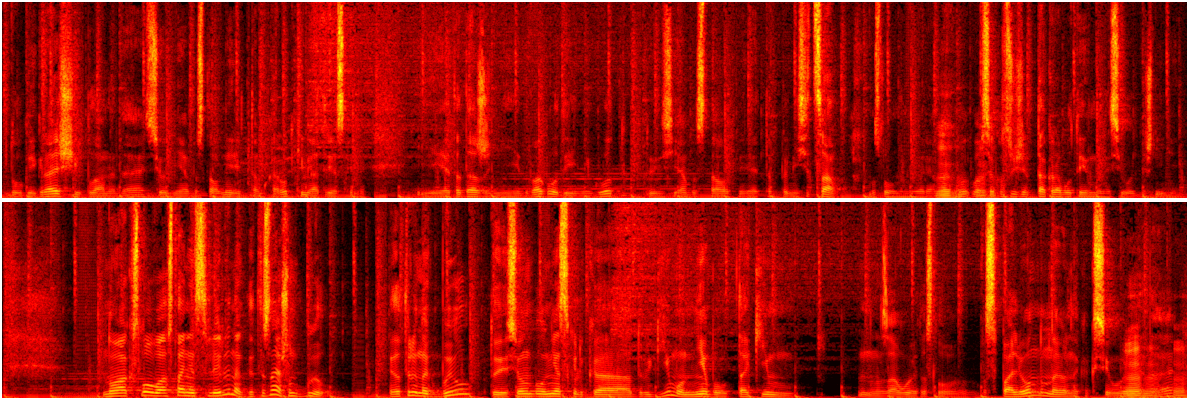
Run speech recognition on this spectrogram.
долгоиграющие планы, да, сегодня я бы стал мерить там короткими отрезками. И это даже не два года и не год, то есть я бы стал мерять там по месяцам, условно говоря. Мгм, Ну, во всяком случае, так работаем мы на сегодняшний день. Ну а к слову, останется ли рынок? Да ты знаешь, он был. Этот рынок был, то есть он был несколько другим, он не был таким, назову это слово, воспаленным, наверное, как сегодня, Мгм, да.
